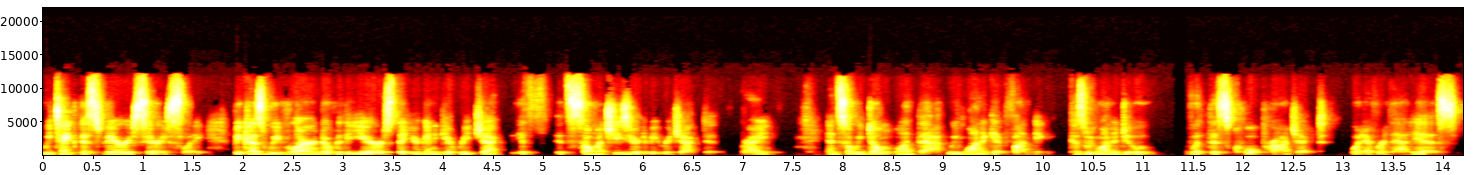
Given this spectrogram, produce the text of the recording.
we take this very seriously because we've learned over the years that you're going to get rejected. It's, it's so much easier to be rejected, right? And so we don't want that. We want to get funding because we want to do with this cool project, whatever that is.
